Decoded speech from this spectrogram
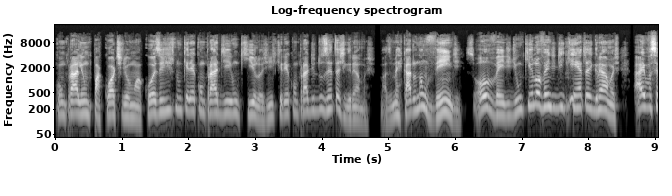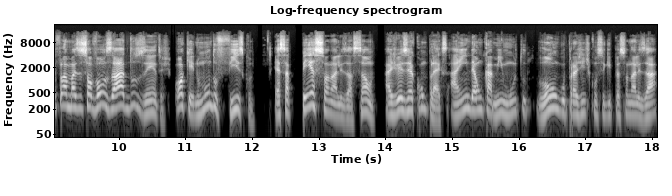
comprar ali um pacote de alguma coisa, a gente não queria comprar de um quilo, a gente queria comprar de 200 gramas, mas o mercado não vende. Ou vende de 1 quilo ou vende de 500 gramas. Aí você fala, mas eu só vou usar 200. Ok, no mundo físico, essa personalização às vezes é complexa. Ainda é um caminho muito longo para a gente conseguir personalizar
